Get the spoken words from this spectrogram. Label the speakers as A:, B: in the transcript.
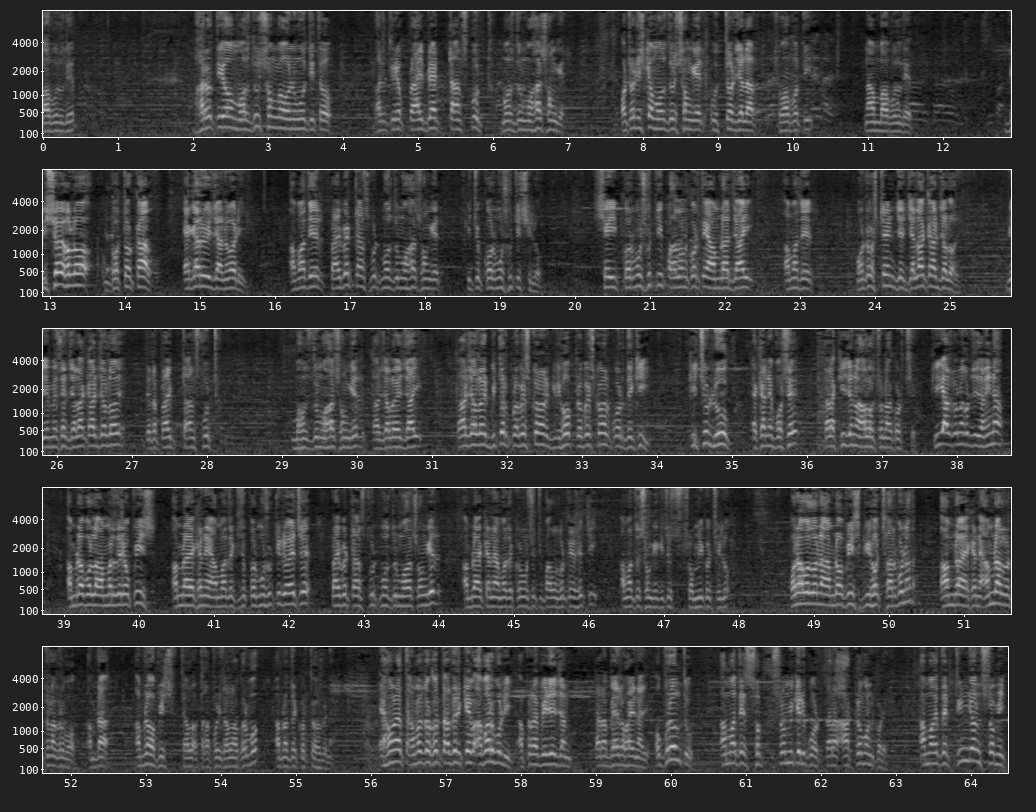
A: বাবুল দেব। ভারতীয় মজদুর সংঘ অনুমোদিত ভারতীয় প্রাইভেট ট্রান্সপোর্ট মজদুর মহাসংঘের অটোরিক্সা মজদুর সংঘের উত্তর জেলার সভাপতি নাম বাবুল দেব। বিষয় হলো গতকাল এগারোই জানুয়ারি আমাদের প্রাইভেট ট্রান্সপোর্ট মজদুর মহাসংঘের কিছু কর্মসূচি ছিল। সেই কর্মসূচি পালন করতে আমরা যাই আমাদের মোটর স্ট্যান্ড যে জেলা কার্যালয় বিএমএস এর জেলা কার্যালয়, যেটা প্রাইভেট ট্রান্সপোর্ট মজদুর মহাসংঘের কার্যালয়ে যাই। কার্যালয়ের ভিতর প্রবেশ করার গৃহ প্রবেশ করার পর দেখি কিছু লোক এখানে বসে তারা কি যেন আলোচনা করছে। কি আলোচনা করছে জানি না। আমরা বললাম, আমাদের অফিস, আমরা এখানে আমাদের কিছু কর্মসূচি রয়েছে। প্রাইভেট ট্রান্সপোর্ট মজদুর মহাসংঘের, আমরা এখানে আমাদের কর্মসূচি পালন করতে এসেছি। আমাদের সঙ্গে কিছু শ্রমিকও ছিল। ওরা বলল, না, আমরা অফিস গৃহ ছাড়বো না। আমরা এখানে, আমরা আলোচনা করব। আমরা আমরা অফিস চালা- পরিচালনা করব। আপনাদের করতে হবে না। এখন আমরা যখন তাদেরকে আবার বলি, আপনারা বেরিয়ে যান, তারা বের হয় নাই। উপরন্তু, আমাদের শ্রমিকের উপর তারা আক্রমণ করে। আমাদের তিনজন শ্রমিক,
